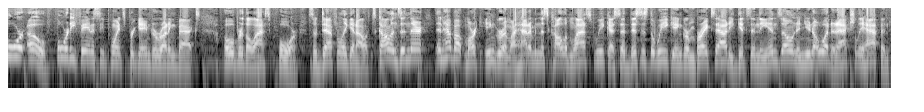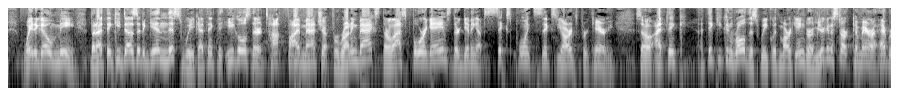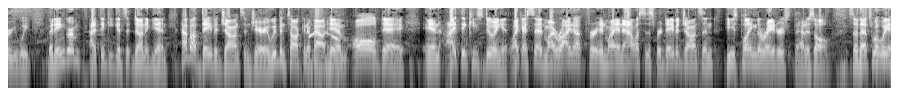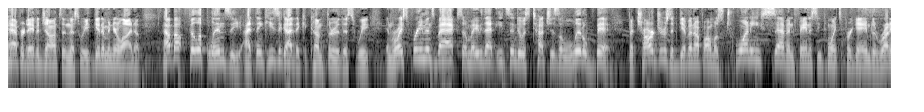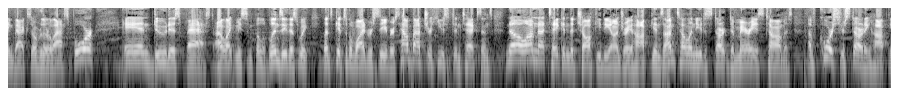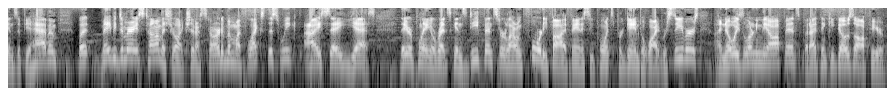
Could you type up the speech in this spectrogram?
4-0, 40 fantasy points per game to running backs over the last four. So definitely get Alex Collins in there. And how about Mark Ingram? I had him in this column last week. I said this is the week Ingram breaks out, he gets in the end zone, and you know what? It actually happened. Way to go, me. But I think he does it again this week. I think the Eagles, they're a top five matchup for running backs. Their last four games, they're giving up 6.6 yards per carry. So I think I think you can roll this week with Mark Ingram. You're going to start Kamara every week, but Ingram, I think he gets it done again. How about David Johnson, Jerry? We've been talking about him all day, and I think he's doing it. Like I said, my write up for in my analysis for David Johnson, he's playing the Raiders. That is all. So that's what we have for David Johnson this week. Get him in your lineup. How about Phillip Lindsay? I think he's a guy that could come through this week. And Royce Freeman's back, so maybe that eats into his touches a little bit. But Chargers have given up almost 27 fantasy points per game to running backs over their last four. And dude is fast. I like me some Phillip Lindsay this week. Let's get to the wide receivers. How about your Houston Texans? No, I'm not taking the chalky DeAndre Hopkins. I'm telling you to start Demaryius Thomas. Of course, you're starting Hopkins if you have him, but maybe Demaryius Thomas, you're like, should I start him in my flex this week? I say yes. They are playing a Redskins defense. They're allowing 45 fantasy points per game to wide receivers. I know he's learning the offense, but I think he goes off here.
